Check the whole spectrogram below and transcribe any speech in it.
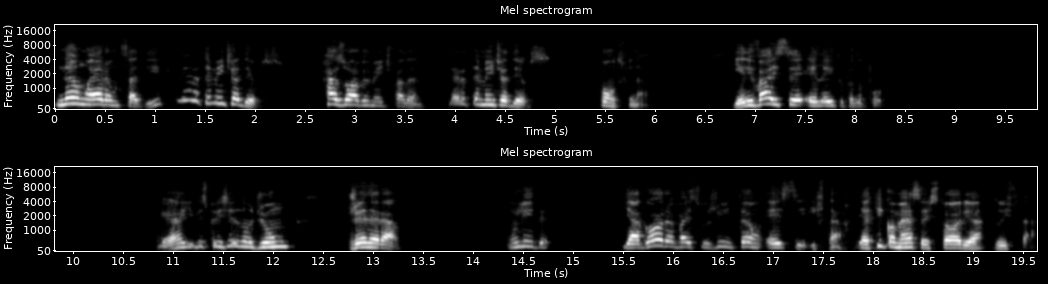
não era um tzadik, ele era temente a Deus, razoavelmente falando, era temente a Deus. Ponto final. E ele vai ser eleito pelo povo. Guerra, e eles precisam de um general, um líder. E agora vai surgir, então, esse Iftar. E aqui começa a história do Iftar.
